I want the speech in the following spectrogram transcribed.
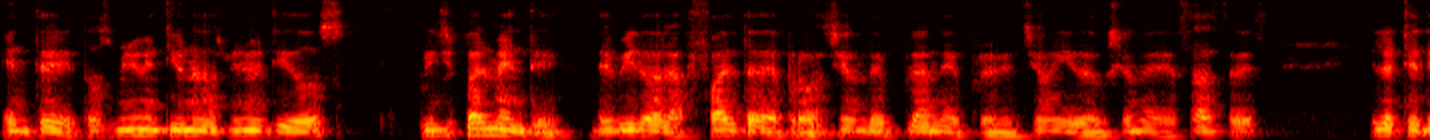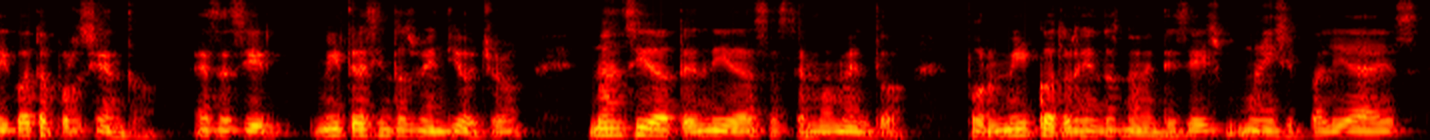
entre 2021 y 2022, principalmente debido a la falta de aprobación del Plan de Prevención y Reducción de Desastres, el 84%, es decir, 1.328, no han sido atendidas hasta el momento por 1.496 municipalidades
